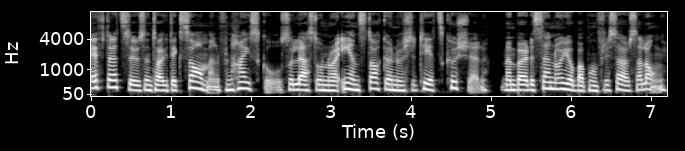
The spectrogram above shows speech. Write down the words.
Efter att Susan tagit examen från high school så läste hon några enstaka universitetskurser, men började sen att jobba på en frisörsalong.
